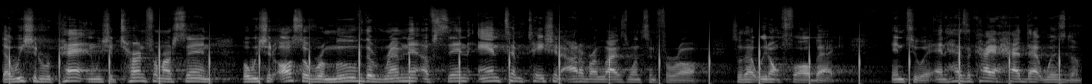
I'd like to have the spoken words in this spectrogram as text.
that we should repent and we should turn from our sin, but we should also remove the remnant of sin and temptation out of our lives once and for all so that we don't fall back into it. And Hezekiah had that wisdom.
